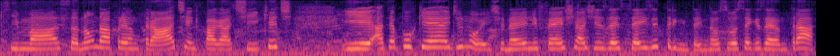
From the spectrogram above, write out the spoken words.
que massa. Não dá pra entrar, tinha que pagar ticket. E até porque é de noite, né? Ele fecha às 16h30. Então, se você quiser entrar,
